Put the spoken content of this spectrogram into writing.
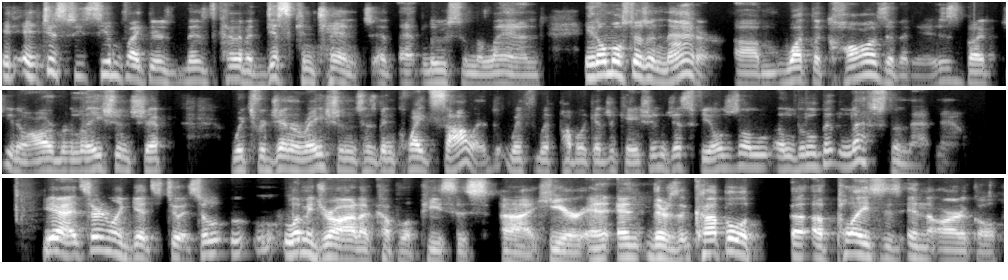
It, it just seems like there's there's kind of a discontent at, at loose in the land. It almost doesn't matter um, what the cause of it is but you know our relationship which for generations has been quite solid with with public education just feels a, a little bit less than that now yeah, it certainly gets to it. So let me draw out a couple of pieces uh, here, and, and there's a couple of, uh, of places in the article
